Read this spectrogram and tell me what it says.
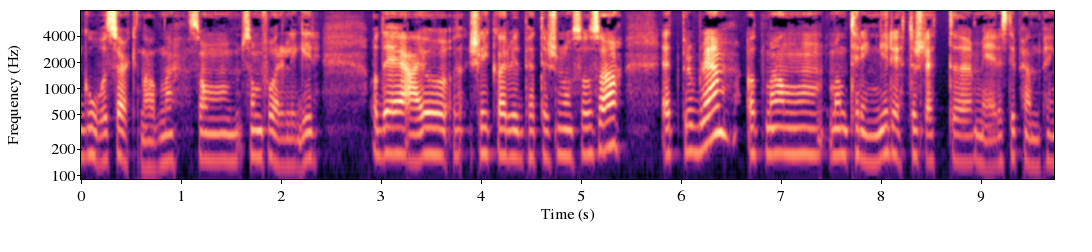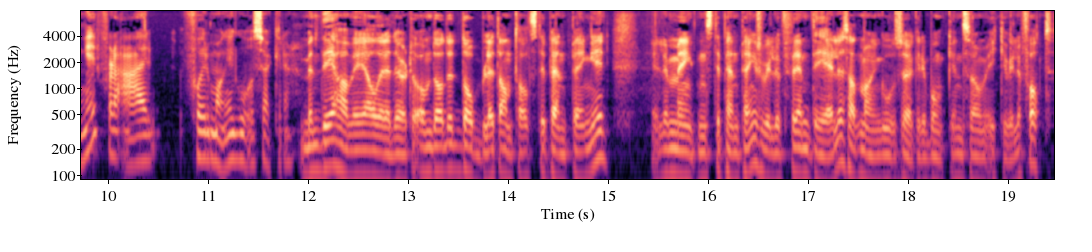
gode søknadene som, som foreligger. Og det er jo, slik Arvid Pettersen også sa, et problem at man, man trenger rett og slett eh, mer stipendpenger. For det er for mange gode søkere. Men det har vi allerede hørt. Om du hadde doblet antall stipendpenger, eller mengden stipendpenger, så ville du fremdeles hatt mange gode søkere i bunken som ikke ville fått.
